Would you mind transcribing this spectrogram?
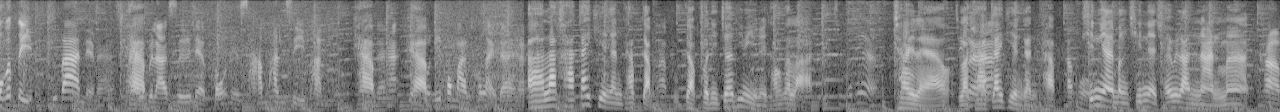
ปกติที่บ้านเนี่ยนะครัใช้บเวลาซื้อเนี่ยโต๊ะเนี่ยสามพันสี่พัน ครับนะฮะครับ ตัวนี้ประมาณเท่าไหร่ได้ฮะ อ่าราคาใกล้เคียงกันครับกับครับ กับเฟอร์นิเจอร์ที่มีอยู่ในท้องตลาด จริงปะเนี่ย ใช่แล้วจริงเหรอราคาใกล้เคียงกันครับ ครับผม ชิ้นงานบางชิ้นเนี่ยใช้เวลานานมาก ครับ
